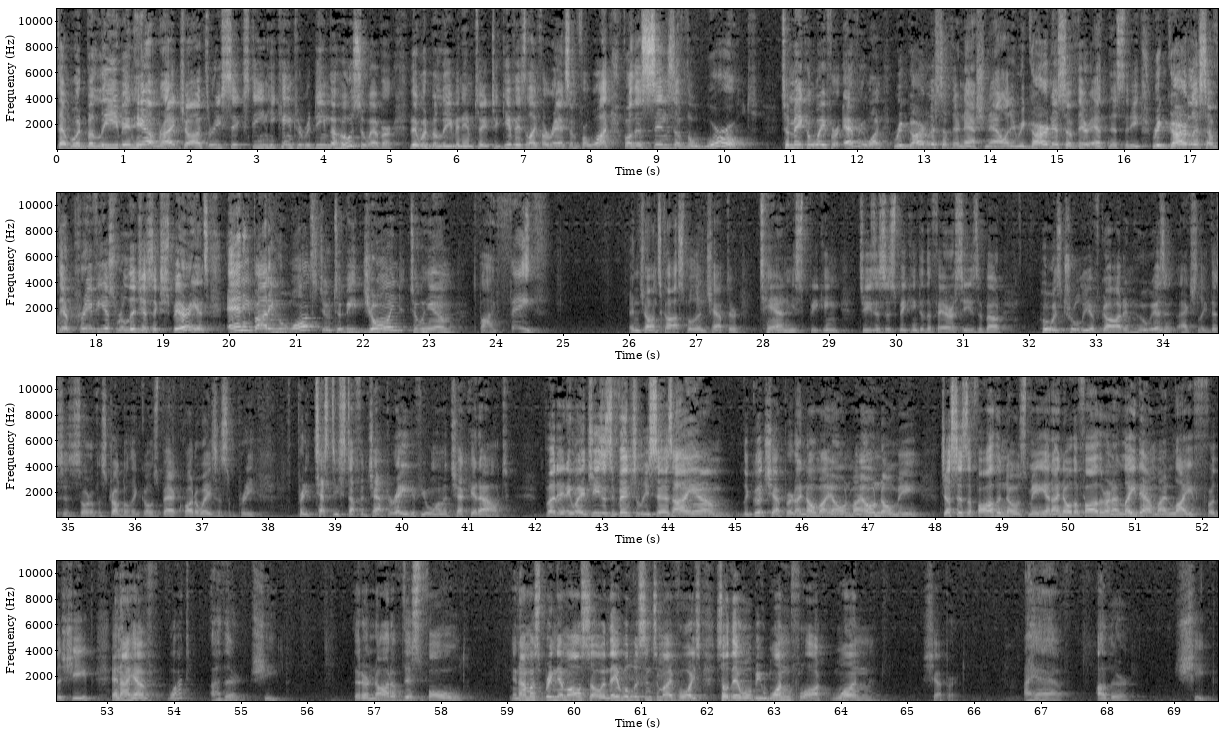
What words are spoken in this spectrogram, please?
that would believe in him, right? John 3:16. He came to redeem the whosoever that would believe in him to, to give his life a ransom for what? For the sins of the world. To make a way for everyone, regardless of their nationality, regardless of their ethnicity, regardless of their previous religious experience, anybody who wants to, to be joined to him by faith. In John's Gospel, in chapter 10, he's speaking Jesus is speaking to the Pharisees about who is truly of God and who isn't. Actually, this is sort of a struggle that goes back quite a ways. There's some pretty, pretty testy stuff in chapter 8 if you want to check it out. But anyway, Jesus eventually says, I am the good shepherd. I know my own. My own know me, just as the Father knows me, and I know the Father, and I lay down my life for the sheep, and I have what? Other sheep that are not of this fold. And I must bring them also, and they will listen to my voice. So there will be one flock, one shepherd. I have other sheep.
